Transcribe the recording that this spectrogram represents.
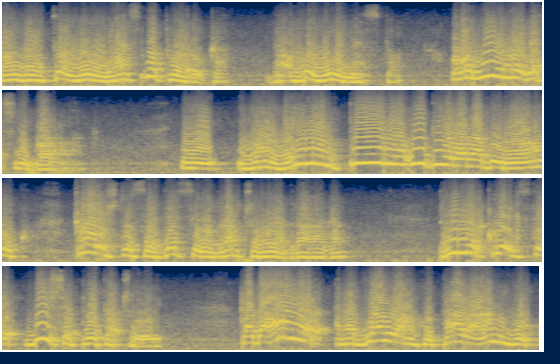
onda je to vrlo jasna poruka da ovo nije mesto. Ovo nije moj večni boravak. I ja ne imam puno udjela na dunjaluku, kao što se desilo, braćo moja draga, primjer kojeg ste više puta čuli. Kada Omer radijallahu ta'ala anhu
